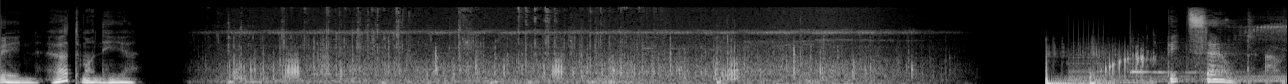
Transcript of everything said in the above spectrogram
Wen hört man hier? Bit Sound Audio.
